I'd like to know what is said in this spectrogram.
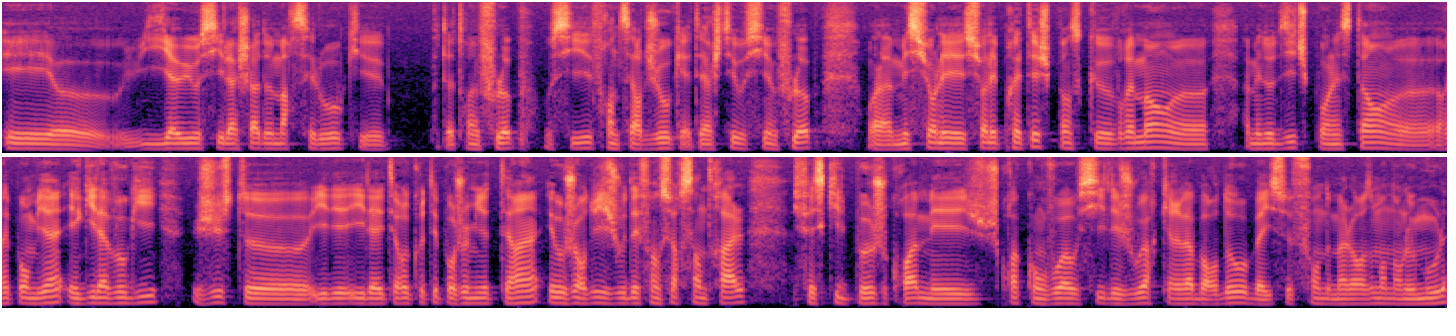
Et il y a eu aussi l'achat de Marcelo, qui est peut-être un flop aussi. Franz Sergio qui a été acheté aussi un flop. Voilà. Mais sur les, sur les prêtés, je pense que vraiment euh, Amenodzic pour l'instant euh, répond bien. Et Guy Lavogui, juste, euh, il, a été recruté pour jouer milieu de terrain et aujourd'hui il joue défenseur central. Il fait ce qu'il peut, je crois, mais je crois qu'on voit aussi les joueurs qui arrivent à Bordeaux, bah, ils se fondent malheureusement dans le moule.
